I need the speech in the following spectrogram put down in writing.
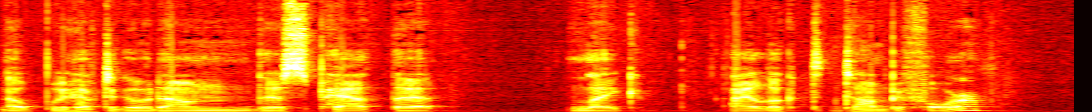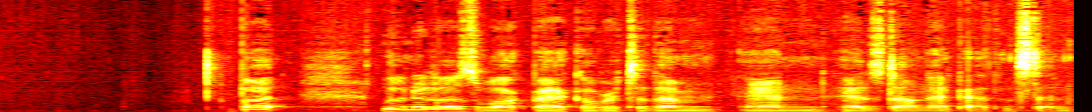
nope, we have to go down this path that, like, I looked down before. But Luna does walk back over to them and heads down that path instead.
